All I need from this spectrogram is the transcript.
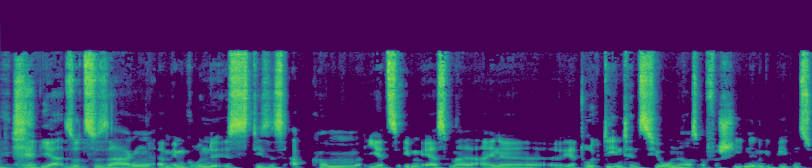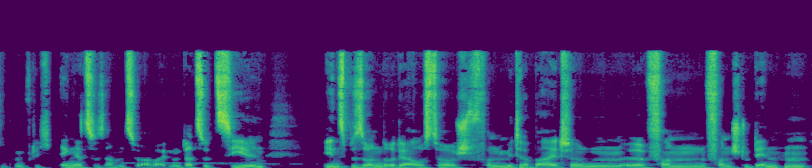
ja, sozusagen. Ähm, Im Grunde ist dieses Abkommen jetzt eben erstmal eine, ja, drückt die Intention aus, auf verschiedenen Gebieten zukünftig enger zusammenzuarbeiten. Und dazu zählen insbesondere der Austausch von Mitarbeitern, äh, von, von Studenten.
